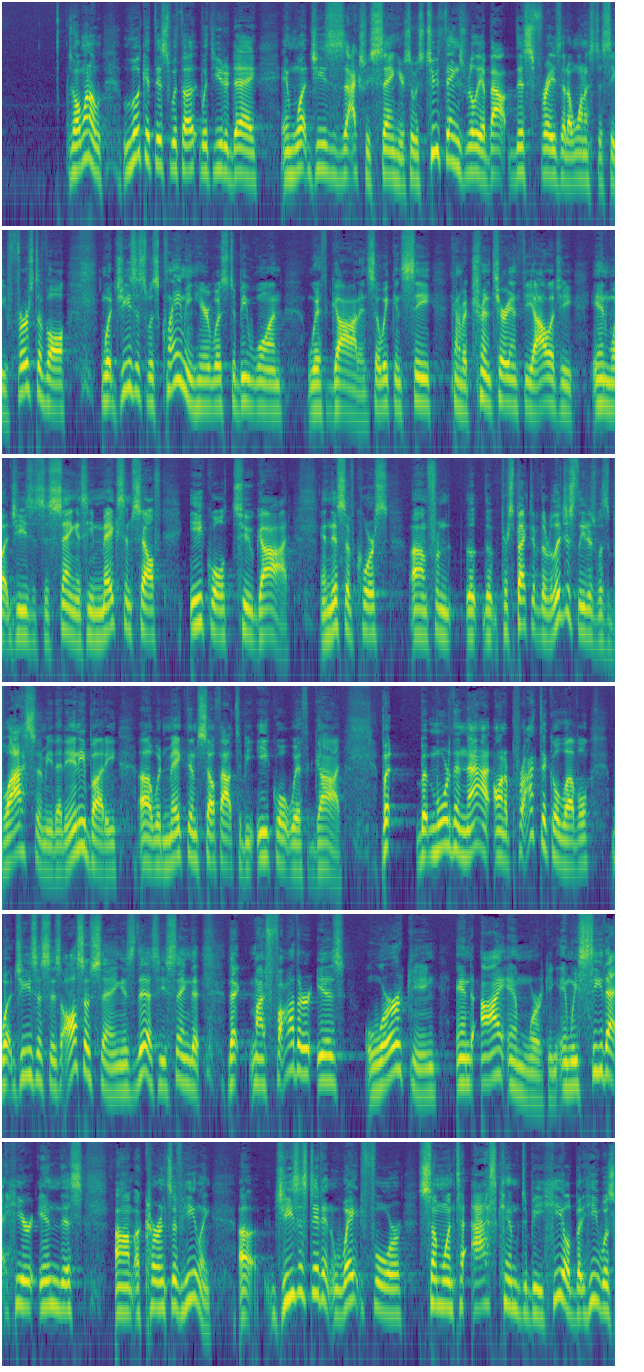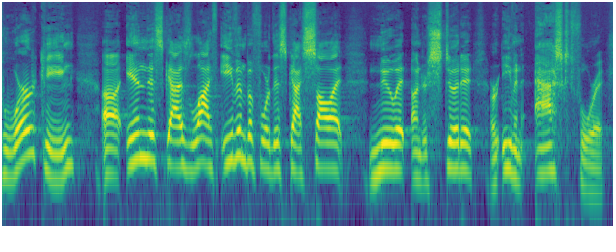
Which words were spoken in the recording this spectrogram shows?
So I want to look at this with, uh, with you today and what Jesus is actually saying here. So there's two things really about this phrase that I want us to see. First of all, what Jesus was claiming here was to be one with God. And so we can see kind of a Trinitarian theology in what Jesus is saying as he makes himself equal to God. And this, of course, um, from the, the, perspective of the religious leaders, was blasphemy that anybody uh, would make themselves out to be equal with God. But but more than that, on a practical level, what Jesus is also saying is this He's saying that, that my Father is working and I am working. And we see that here in this um, occurrence of healing. Uh, Jesus didn't wait for someone to ask him to be healed, but he was working uh, in this guy's life even before this guy saw it, knew it, understood it, or even asked for it,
